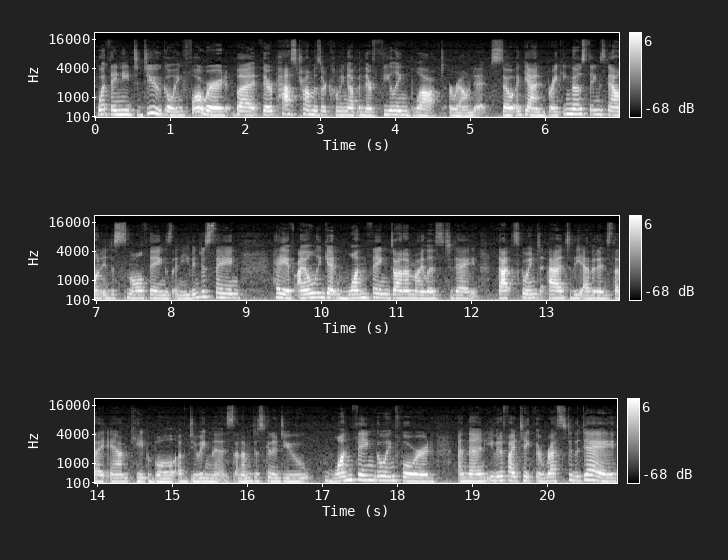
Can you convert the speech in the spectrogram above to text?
what they need to do going forward, but their past traumas are coming up and they're feeling blocked around it. So, again, breaking those things down into small things and even just saying, hey, if I only get one thing done on my list today, that's going to add to the evidence that I am capable of doing this. And I'm just going to do one thing going forward. And then, even if I take the rest of the day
